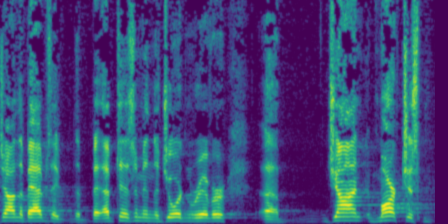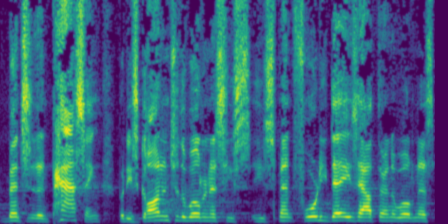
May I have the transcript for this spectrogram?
John the Baptist, the baptism in the Jordan River, uh, John, Mark just mentioned it in passing, but he's gone into the wilderness. He's, he's spent 40 days out there in the wilderness.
